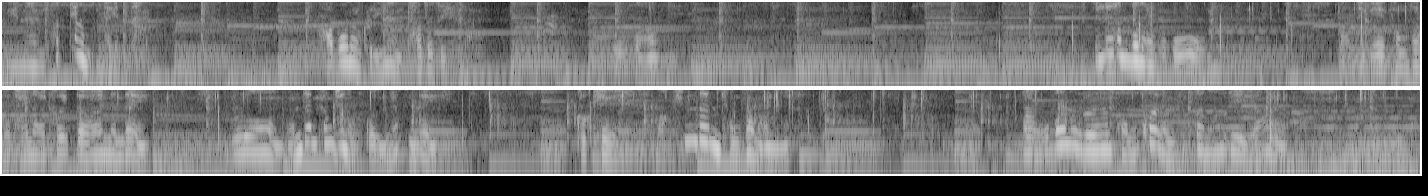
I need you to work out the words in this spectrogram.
여기는 퍼팅은 못하겠다. 4번을 그리는 다 젖어 있어. 5번 1, 2, 3번을 보고 아, 되게 경사가 다이나믹 하겠다 했는데 물론 완전 평지는 없거든요? 근데 그렇게 막 힘든 경사는 아니네. 아 5번 홀은 벙커 연습하는 홀이에요. 어,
